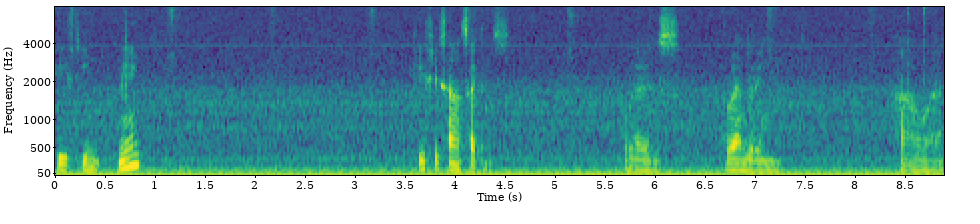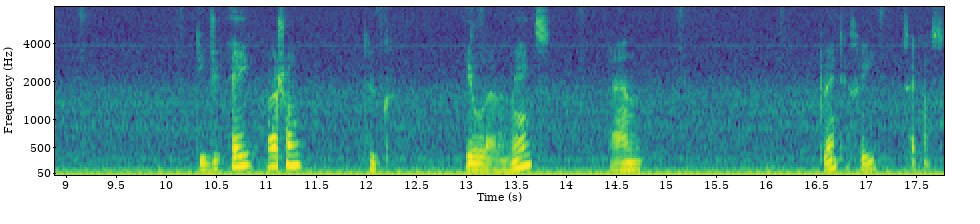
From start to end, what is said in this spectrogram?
15 minutes 57 seconds. Whereas rendering our TGA version took 11 minutes and 23 seconds.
